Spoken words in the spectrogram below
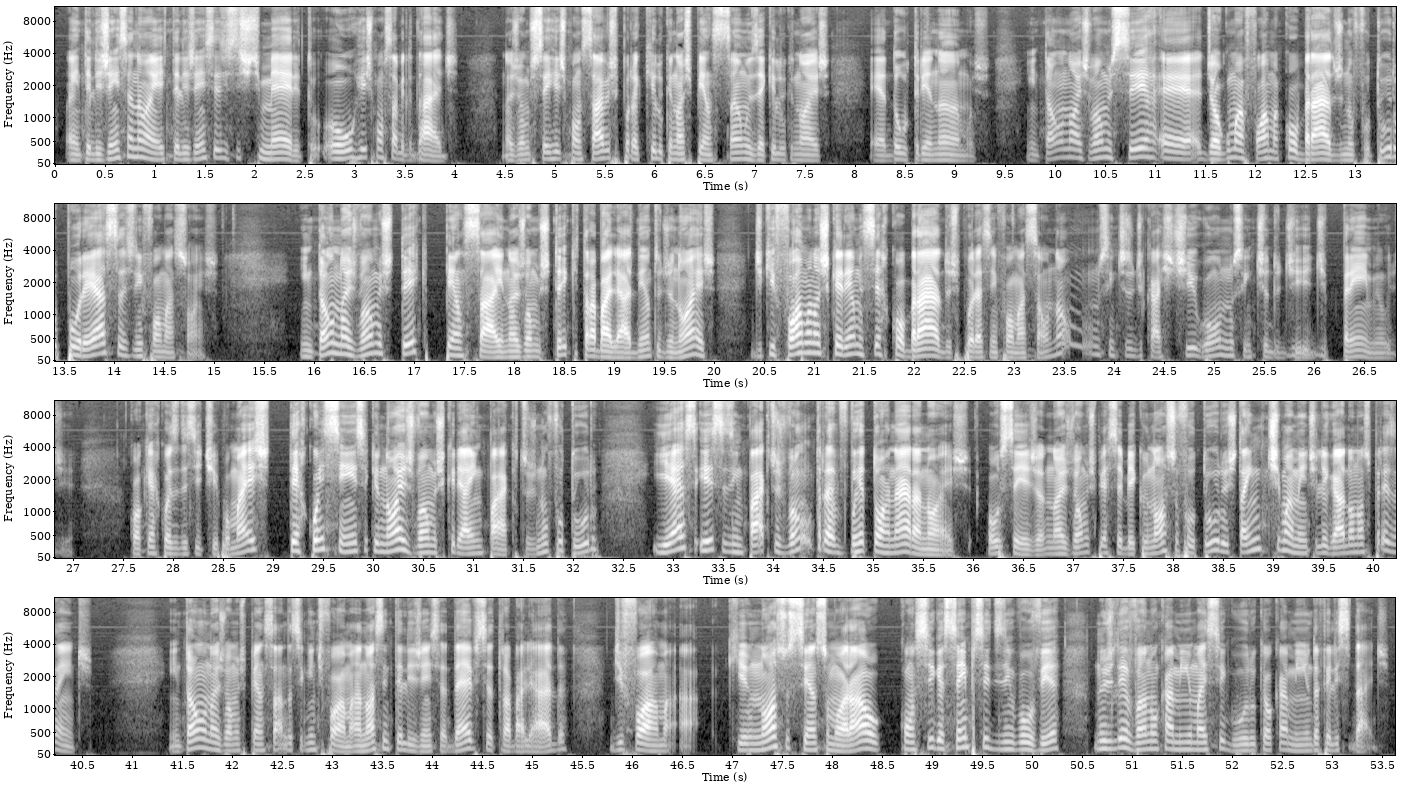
A inteligência não é. A inteligência existe mérito ou responsabilidade. Nós vamos ser responsáveis por aquilo que nós pensamos e aquilo que nós é, doutrinamos. Então, nós vamos ser, é, de alguma forma, cobrados no futuro por essas informações. Então, nós vamos ter que pensar e nós vamos ter que trabalhar dentro de nós de que forma nós queremos ser cobrados por essa informação. Não no sentido de castigo ou no sentido de, de prêmio, de qualquer coisa desse tipo, mas ter consciência que nós vamos criar impactos no futuro e esses impactos vão retornar a nós. Ou seja, nós vamos perceber que o nosso futuro está intimamente ligado ao nosso presente. Então, nós vamos pensar da seguinte forma: a nossa inteligência deve ser trabalhada de forma que o nosso senso moral consiga sempre se desenvolver, nos levando a um caminho mais seguro, que é o caminho da felicidade.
